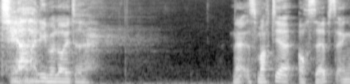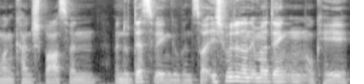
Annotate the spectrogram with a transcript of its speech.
Tja, liebe Leute. Na, es macht dir auch selbst irgendwann keinen Spaß, wenn, wenn du deswegen gewinnst. Weil ich würde dann immer denken, okay,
